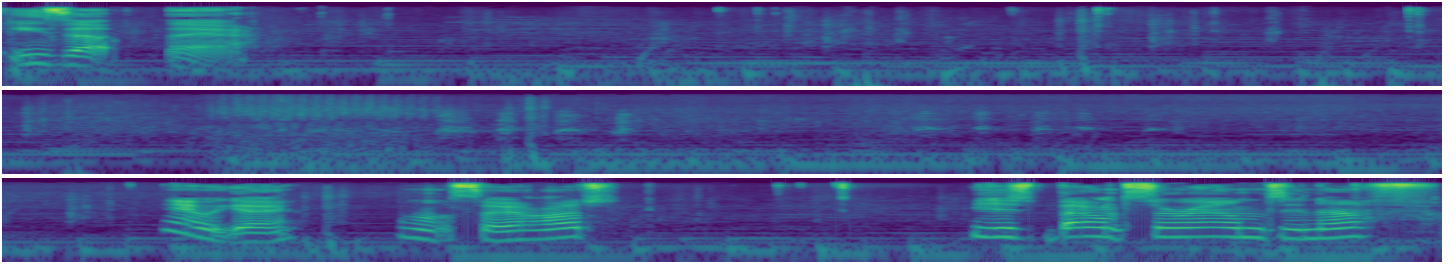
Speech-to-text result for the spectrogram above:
He's up there. There we go. Not so hard. You just bounce around enough.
